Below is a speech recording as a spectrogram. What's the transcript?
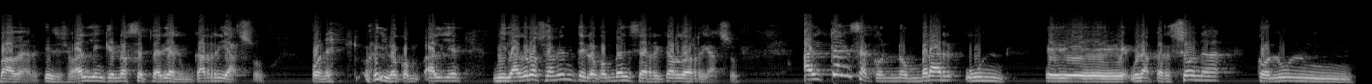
va a haber, qué sé yo, alguien que no aceptaría nunca, Arriazu, pone, alguien milagrosamente lo convence a Ricardo Arriazu. ¿Alcanza con nombrar eh, una persona con un,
